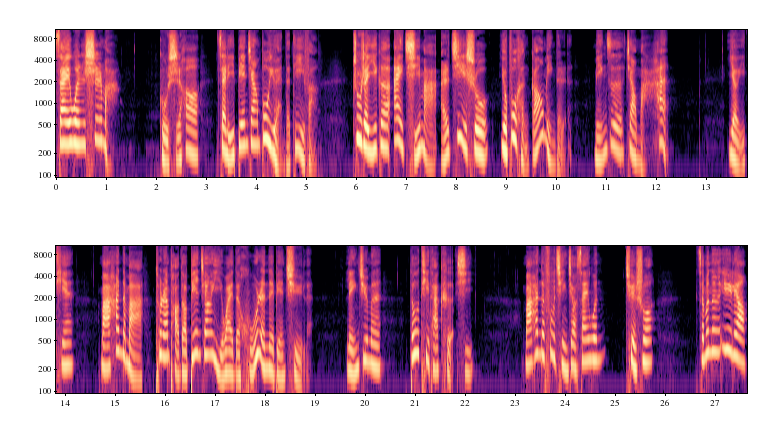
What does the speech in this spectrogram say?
塞翁失马。古时候，在离边疆不远的地方，住着一个爱骑马而技术又不很高明的人，名字叫马汉。有一天，马汉的马突然跑到边疆以外的胡人那边去了，邻居们都替他可惜。马汉的父亲叫塞翁，却说。怎么能预料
